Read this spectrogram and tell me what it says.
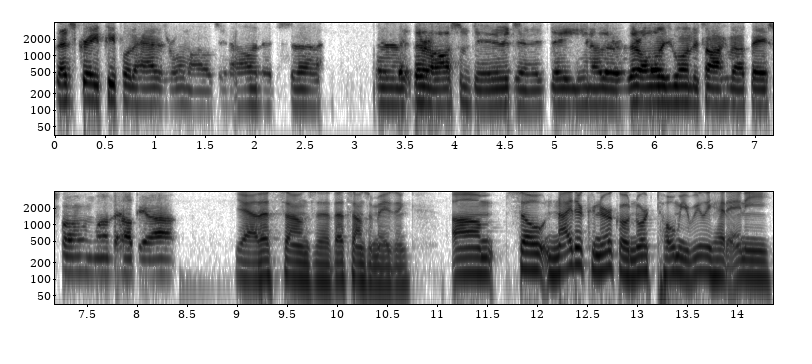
that's great people to have as role models, you know. And it's uh, they're they're awesome dudes, and they you know they're they're always willing to talk about baseball and willing to help you out. Yeah, that sounds uh, that sounds amazing. Um, so neither Konerko nor Thome really had any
